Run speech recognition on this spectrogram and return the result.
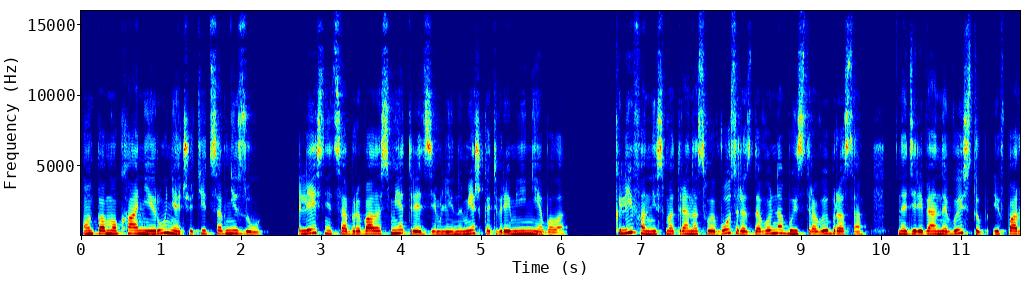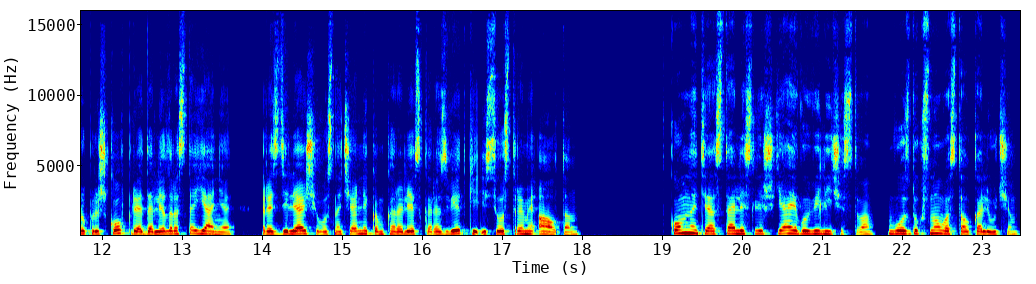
Он помог Хане и Руне очутиться внизу. Лестница обрывалась в метре от земли, но мешкать времени не было. Клиффон, несмотря на свой возраст, довольно быстро выбрался на деревянный выступ и в пару прыжков преодолел расстояние, разделяющее его с начальником королевской разведки и сестрами Алтон. Комнате остались лишь я и его величество. Воздух снова стал колючим.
